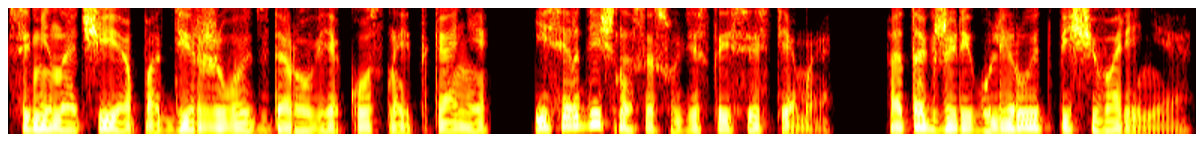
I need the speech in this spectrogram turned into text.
Семена чиа поддерживают здоровье костной ткани и сердечно-сосудистой системы, а также регулируют пищеварение.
